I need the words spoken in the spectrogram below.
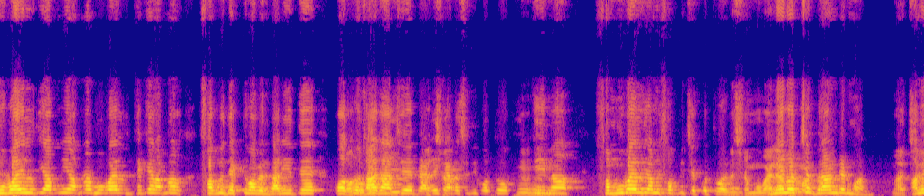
মোবাইল দিয়ে আপনি আপনার মোবাইল থেকে আপনার সবকিছু দেখতে পাবেন। গাড়িতে কত চার্জ আছে ব্যাটারি আচ্ছা। ক্যাপাসিটি কত কি না সব মোবাইল দিয়ে আপনি সবকিছু চেক করতে পারবেন। মেন হচ্ছে ব্র্যান্ডেড মাল। আমি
